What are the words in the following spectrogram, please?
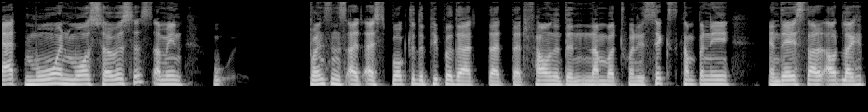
add more and more services? I mean, for instance, I, I spoke to the people that, that, that founded the number 26 company and they started out like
